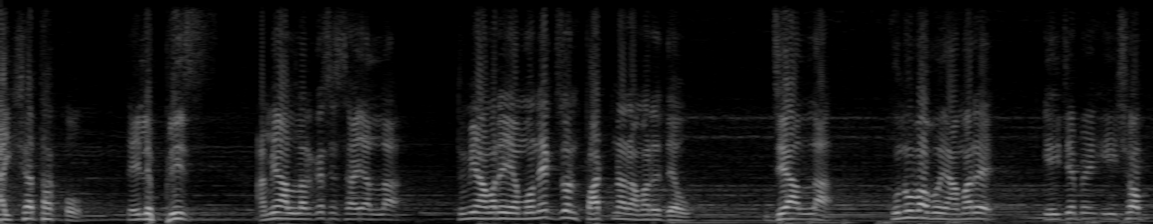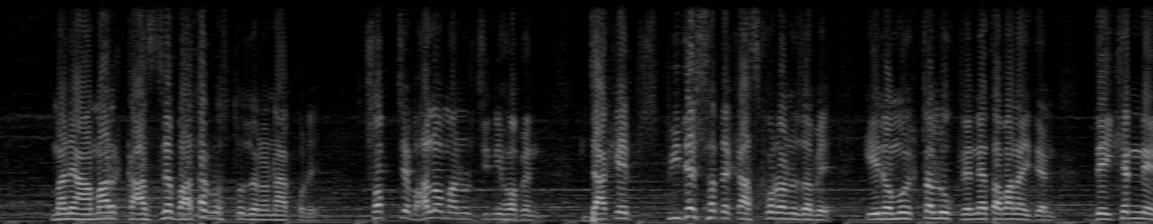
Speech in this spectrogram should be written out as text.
আইসা থাকো, তাইলে প্লিজ আমি আল্লাহর কাছে চাই, আল্লাহ, তুমি আমার এমন একজন পার্টনার আমারে দেও, যে আল্লাহ কোনোভাবে আমারে এই যে এইসব মানে আমার কাজ যে বাধাগ্রস্ত যেন না করে, সবচেয়ে ভালো মানুষ যিনি হবেন যাকে স্পিডের সাথে কাজ করানো যাবে এরকম একটা লোকরে নেতা বানাই দেন। দেখেন নে,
